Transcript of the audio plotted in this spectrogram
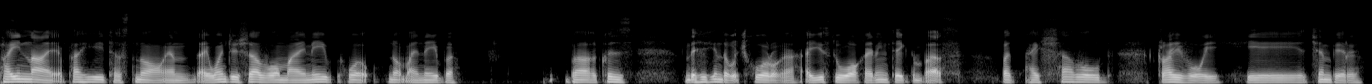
Painai, Pahita snow, and I went to shovel my neighbor, well, not my neighbor, but because I used to walk I didn't take the bus but I shoveled driveway here champere.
